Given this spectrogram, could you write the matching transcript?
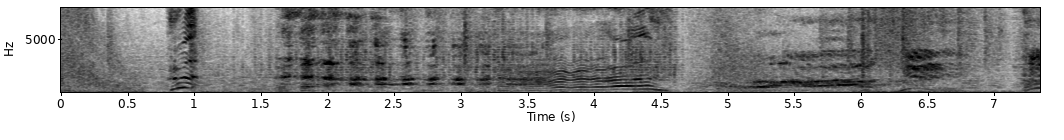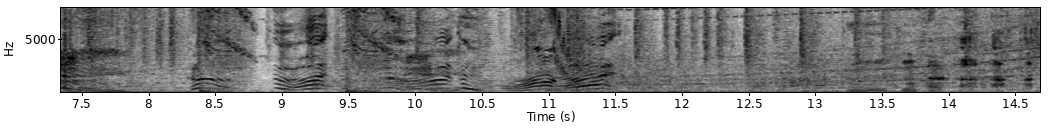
అరే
